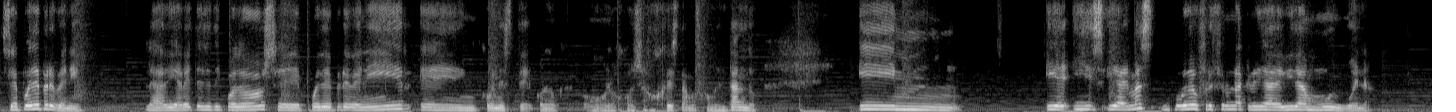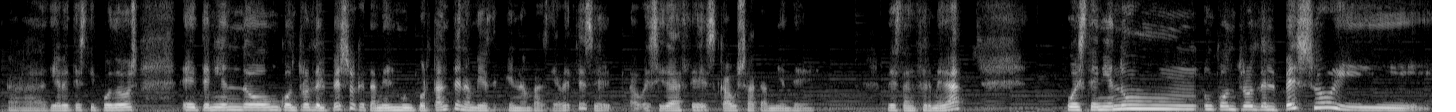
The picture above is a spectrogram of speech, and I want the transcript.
Se puede prevenir. La diabetes de tipo 2 se puede prevenir con, este, con, los consejos que estamos comentando. Y, y, además puede ofrecer una calidad de vida muy buena diabetes tipo 2 eh, teniendo un control del peso, que también es muy importante en ambas, en ambas diabetes. Eh, la obesidad es causa también de, esta enfermedad. Pues teniendo un, control del peso y,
